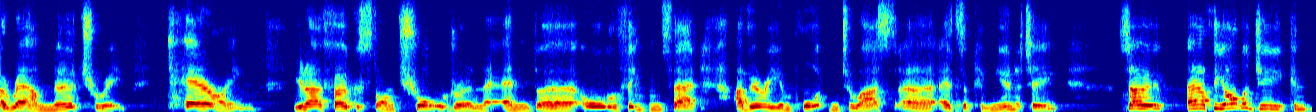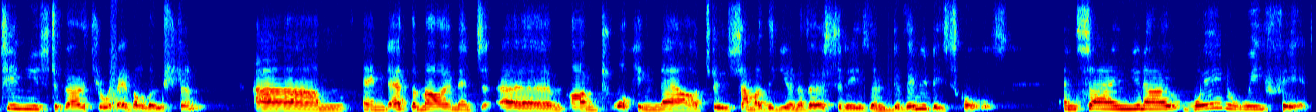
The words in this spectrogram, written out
around nurturing, caring, you know, focused on children and uh, all the things that are very important to us uh, as a community. So our theology continues to go through evolution. Um, and at the moment, um, I'm talking now to some of the universities and divinity schools and saying, you know, where do we fit?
